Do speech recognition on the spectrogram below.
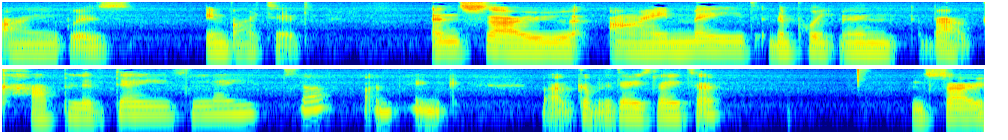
I was invited. And so I made an appointment about a couple of days later, I think. About a couple of days later. And so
